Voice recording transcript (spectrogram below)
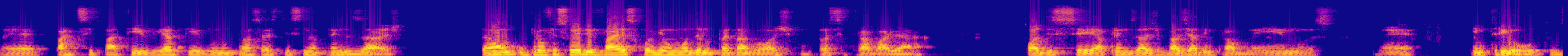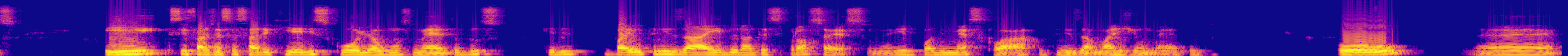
é, participativo e ativo no processo de ensino-aprendizagem. Então, o professor ele vai escolher um modelo pedagógico para se trabalhar, pode ser aprendizagem baseada em problemas, né, entre outros. e se faz necessário que ele escolha alguns métodos que ele vai utilizar aí durante esse processo. Né? Ele pode mesclar, utilizar mais de um método, ou é,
